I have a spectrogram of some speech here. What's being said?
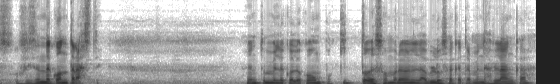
suficiente contraste. También le coloco un poquito de sombreado en la blusa, que también es blanca.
